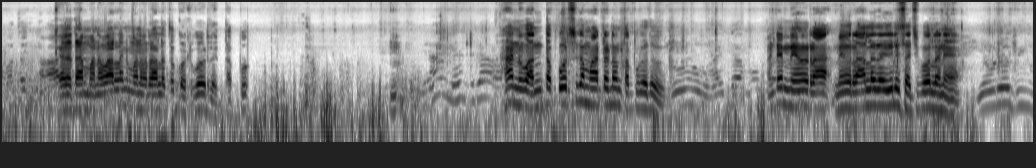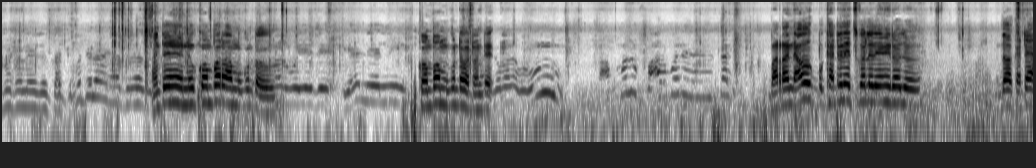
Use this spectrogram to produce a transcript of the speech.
పోతాయి కదా మన వాళ్ళని మన రాళ్ళతో కొట్టుకోకూడదు తప్పు. నువ్వు అంత ఫోర్స్గా మాట్లాడడం తప్పు కాదు. అంటే మేము రా మేము రాళ్ళ తగిలి చచ్చిపోవాలనే. ఎవడో బిగి పెట్టలేదు చచ్చిపోతేలే యాత్ర అంటే నువ్వు కొంప అమ్ముకుంటావు. పోయేది కొంప అమ్ముకుంటావు అట్ట అంటే అమ్మను బాధపడి బర్రా అవు కట్టె తెచ్చుకోలేదేమి ఈరోజు? ఇదో కట్టె.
